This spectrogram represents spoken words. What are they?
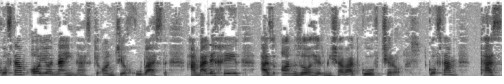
گفتم آیا نه این است که آنچه خوب است؟ عمل خیر از آن ظاهر می شود گفت چرا؟ گفتم پس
